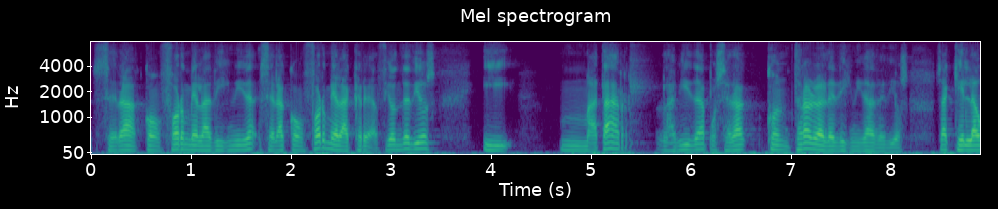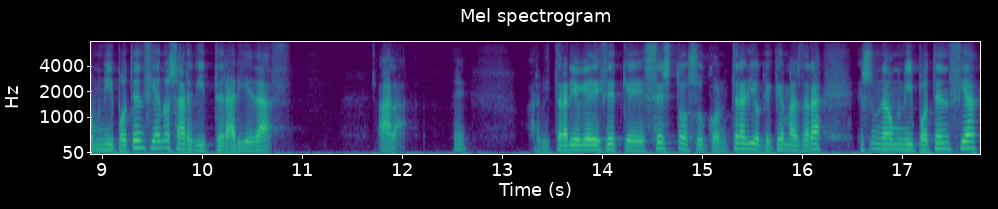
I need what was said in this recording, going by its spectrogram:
será conforme a la dignidad, será conforme a la creación de Dios y matar la vida, pues será contrario a la dignidad de Dios. O sea, que la omnipotencia no es arbitrariedad. Ala. ¿eh? Arbitrario quiere decir que es esto, su contrario, que qué más dará. Es una omnipotencia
